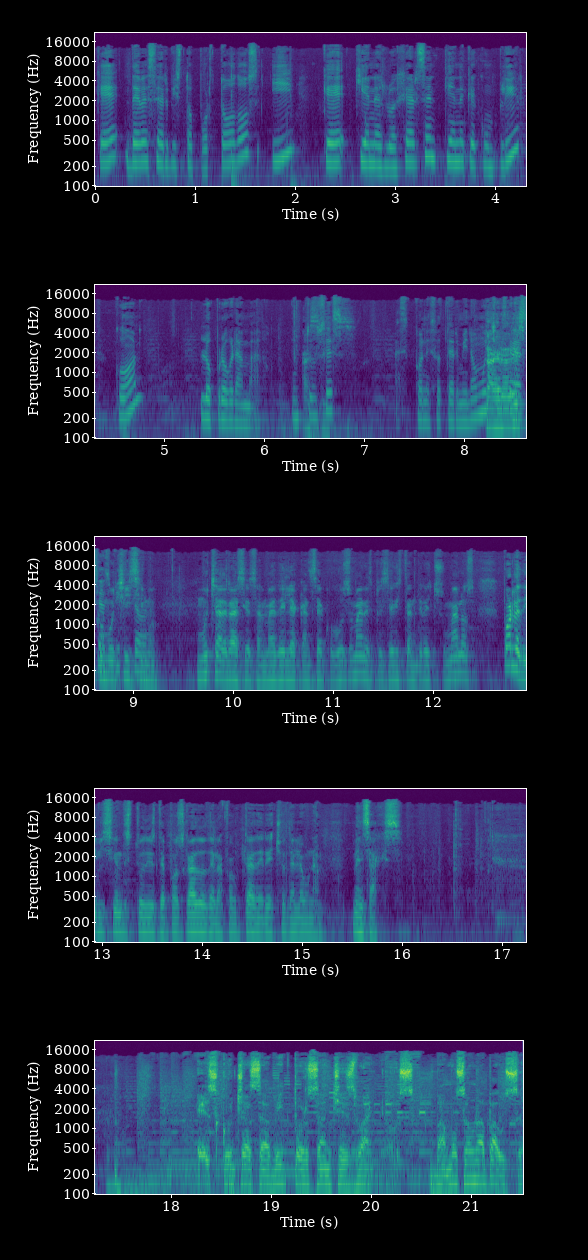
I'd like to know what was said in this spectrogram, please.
que debe ser visto por todos y que quienes lo ejercen tienen que cumplir con lo programado. Entonces, con eso termino. Muchas Te agradezco gracias, muchísimo. Muchas gracias, Almadelia Canseco Guzmán, especialista en Derechos Humanos por la División de Estudios de Posgrado de la Facultad de Derecho de la UNAM. Mensajes. Escuchas a Víctor Sánchez Baños. Vamos a una pausa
